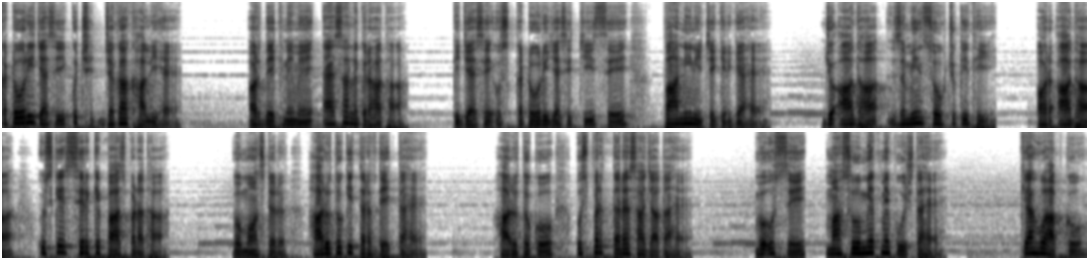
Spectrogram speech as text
कटोरी जैसी कुछ जगह खाली है, और देखने में ऐसा लग रहा था कि जैसे उस कटोरी जैसी चीज़ से पानी नीचे गिर गया है, जो आधा ज़मीन सोख चुकी थी और आधा उसके सिर के पास पड़ा था। वो मॉन्स्टर हारुतो की तरफ़ देखता है। हारुतो को उस पर तरस आ जाता है। वो उससे मासूमियत में पूछता है, क्या हुआ आपको?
